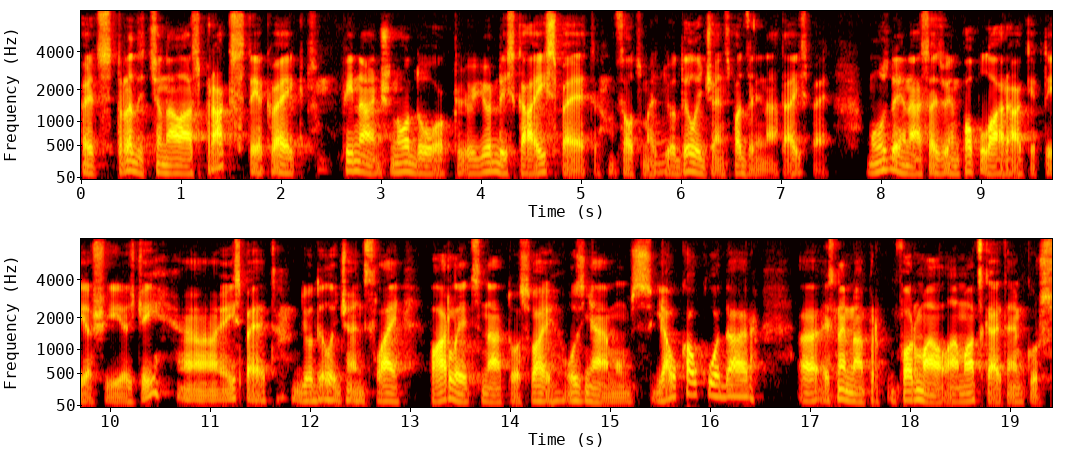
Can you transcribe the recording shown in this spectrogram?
Pēc tradicionālās prakses tiek veikta finanšu nodokļu, juridiskā izpēta, tā saucamā due diligence, padziļinātā izpēta. Mūsdienās aizvien populārāk ir tieši ESG izpēta, due diligence, lai pārliecinātos, vai uzņēmums jau kaut ko dara, Eh, es nerunāju par formālām atskaitēm, kuras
